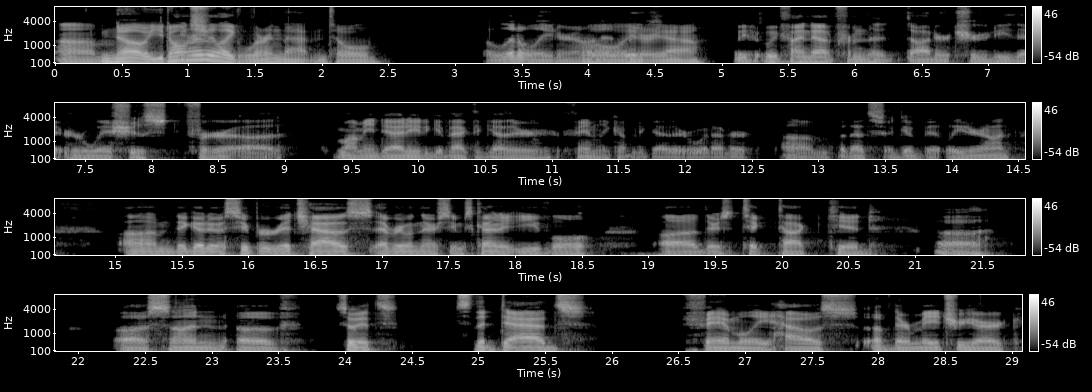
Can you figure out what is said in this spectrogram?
Um, No, you don't really like learn that until a little later a little at later. least. Yeah. We we find out from the daughter Trudy that her wish is for uh, mommy and daddy to get back together, her family come together, or whatever. Um, but that's a good bit later on. Um, they go to a super rich house. Everyone there seems kind of evil. Uh, there's a TikTok kid, uh, uh, son of so it's it's the dad's family house of their matriarch.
